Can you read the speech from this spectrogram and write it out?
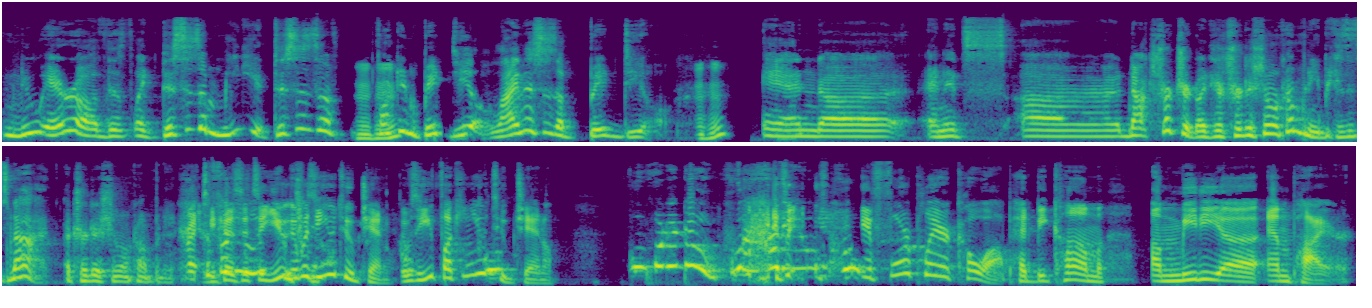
new era of this like this is a media this is a mm-hmm. fucking big deal. Linus is a big deal. Mm-hmm and uh and it's uh not structured like a traditional company because it's not a traditional company. Right it's because it's a it was a youtube channel. It was a fucking youtube channel. well, what do know if, it, if four player co-op had become a media empire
